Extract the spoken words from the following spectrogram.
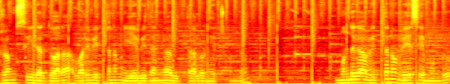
డ్రమ్ సీడర్ ద్వారా వరి విత్తనం ఏ విధంగా విత్తాలో నేర్చుకుందాం. ముందుగా విత్తనం వేసే ముందు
